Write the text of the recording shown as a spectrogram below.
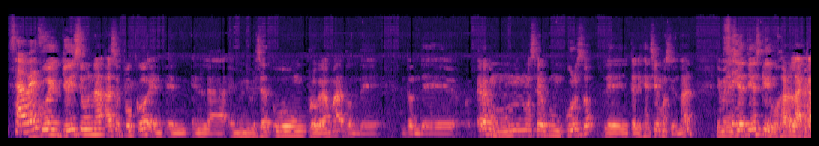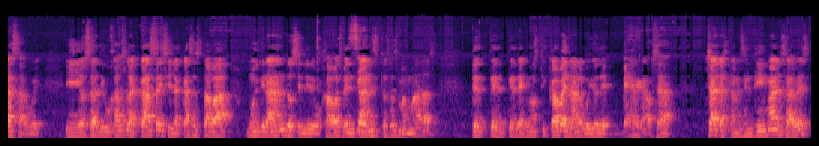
¿sabes? Güey, yo hice una hace poco en, en, en, la, en mi universidad. Hubo un programa donde, donde era como un, no sé, un curso de inteligencia emocional. Y me Sí. decía, tienes que dibujar la casa, güey. Y, o sea, dibujas la casa y si la casa estaba muy grande o si le dibujabas ventanas Sí. y todas esas mamadas, te, te, te diagnosticaba en algo. Yo de verga, o sea, chale, hasta me sentí mal, ¿sabes?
